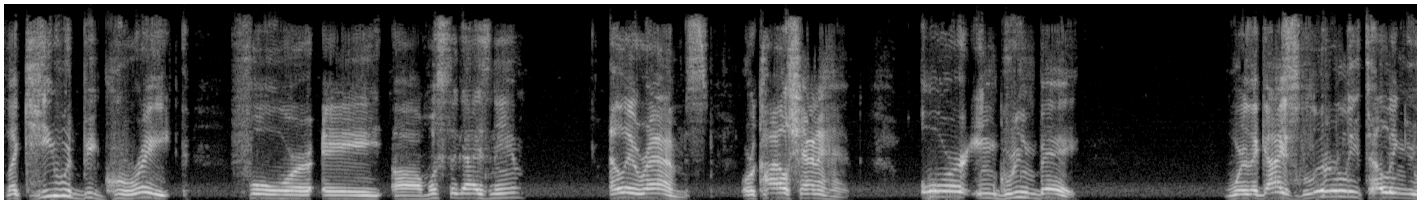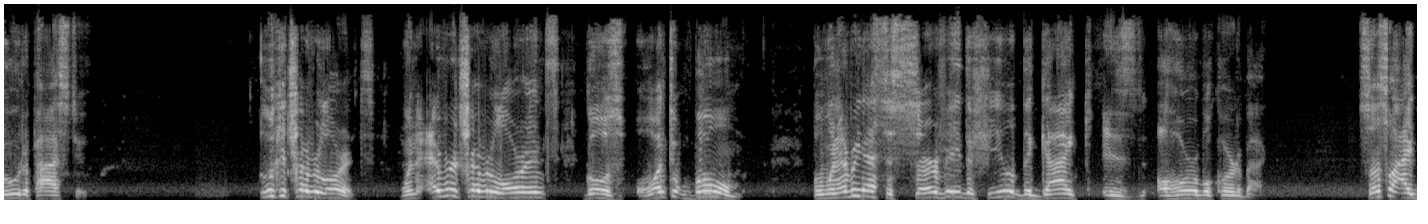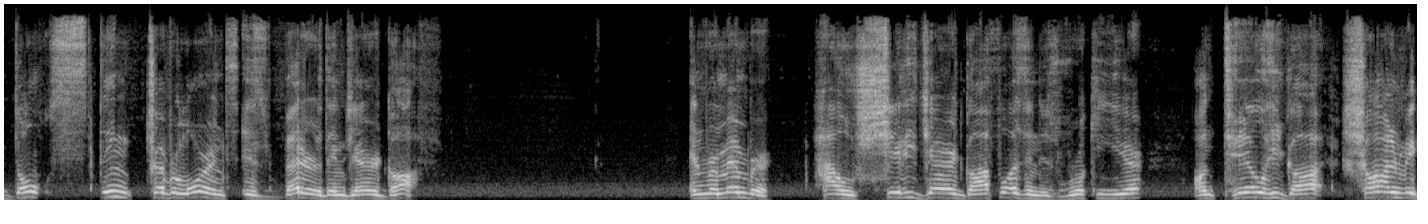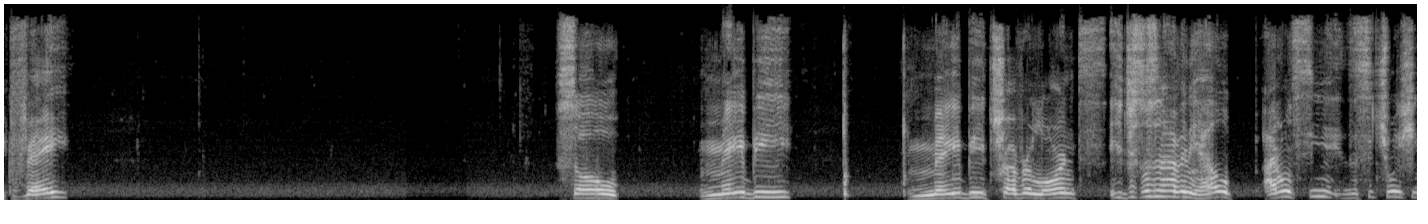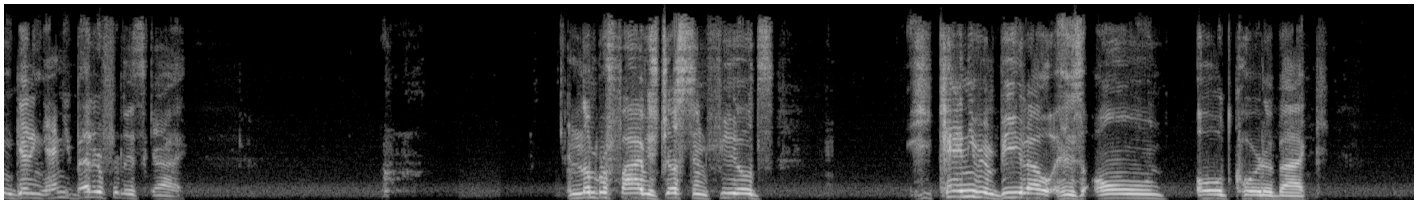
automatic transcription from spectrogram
Like he would be great for a um, what's the guy's name? L.A. Rams or Kyle Shanahan or in Green Bay, where the guy's literally telling you who to pass to. Look at Trevor Lawrence. Whenever Trevor Lawrence goes one to boom, but whenever he has to survey the field, the guy is a horrible quarterback. So that's why I don't think Trevor Lawrence is better than Jared Goff. And remember how shitty Jared Goff was in his rookie year until he got Sean McVay. So maybe maybe Trevor Lawrence, he just doesn't have any help. I don't see the situation getting any better for this guy. And number five is Justin Fields. He can't even beat out his own old quarterback,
